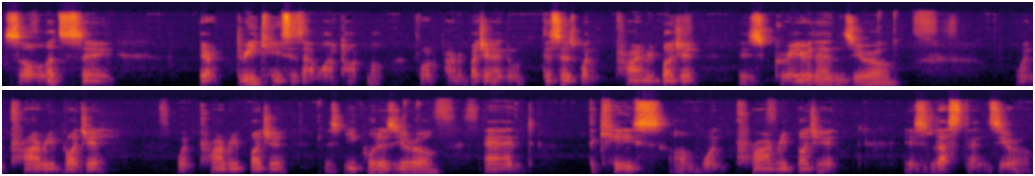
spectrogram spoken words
So let's say there are three cases I want to talk about for primary budget, and this is when primary budget is greater than zero, when primary budget when primary budget is equal to zero, and the case of when primary budget is less than zero.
